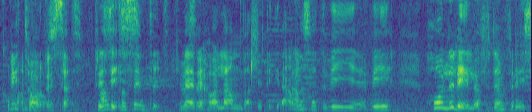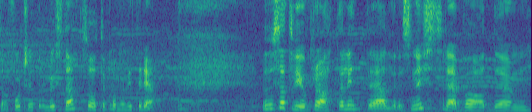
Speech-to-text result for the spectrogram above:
kommande tar det sen. Precis. Allt tar sin tid, kan vi När det har landat lite grann. Så att vi, vi håller det i luften för dig som fortsätter att lyssna, så återkommer vi till det. Och så satt vi och pratade lite alldeles nyss sådär, vad... ehm,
